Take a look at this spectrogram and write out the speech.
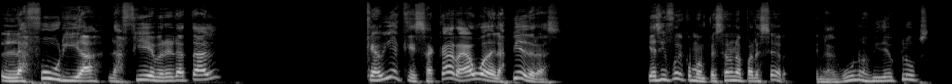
la furia, la fiebre era tal que había que sacar agua de las piedras. Y así fue como empezaron a aparecer en algunos videoclubs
